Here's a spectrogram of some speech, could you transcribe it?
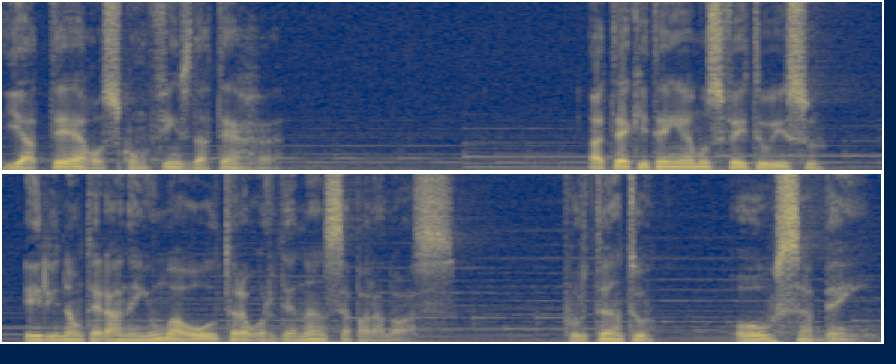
e até aos confins da terra. Até que tenhamos feito isso, ele não terá nenhuma outra ordenança para nós. Portanto, ouça bem.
